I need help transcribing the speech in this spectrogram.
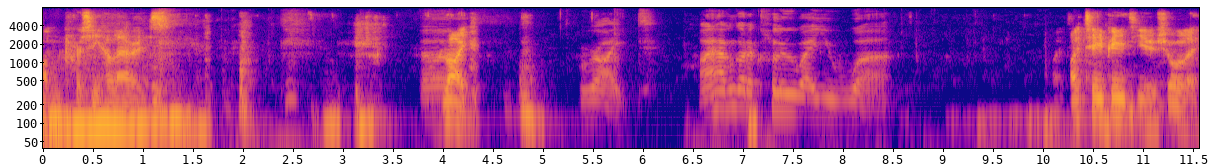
I'm pretty hilarious. Um, Right. Right. I haven't got a clue where you were. I TP'd you, surely.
